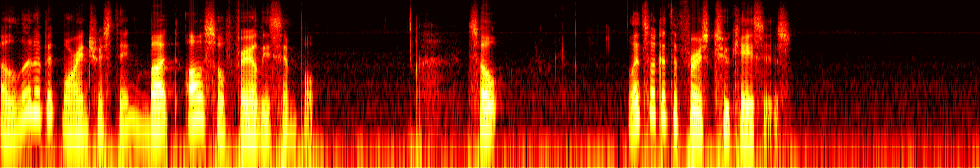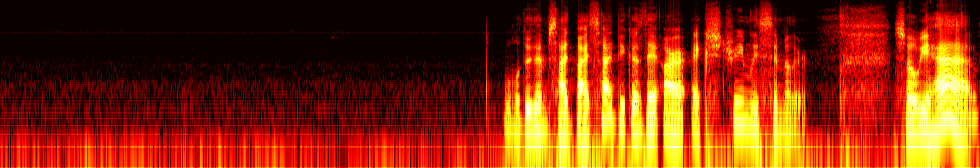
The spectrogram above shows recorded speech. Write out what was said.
a little bit more interesting, but also fairly simple. So let's look at the first two cases. We'll do them side by side because they are extremely similar. So we have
